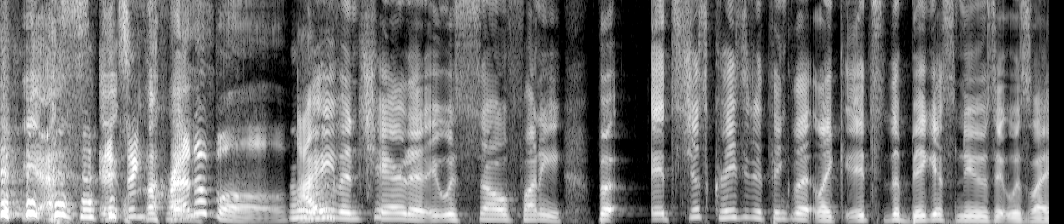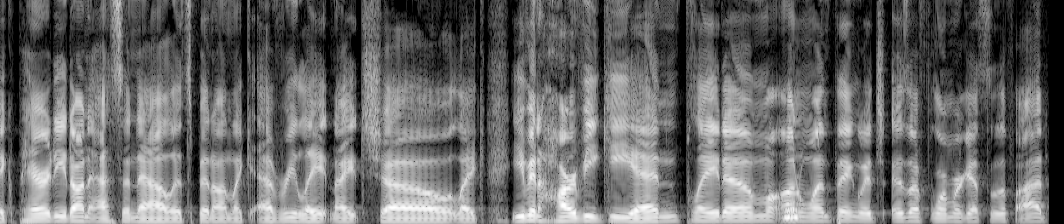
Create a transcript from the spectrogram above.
Yes, it it's was. incredible. I even shared it. It was so funny. But it's just crazy to think that like it's the biggest news. It was like parodied on SNL. It's been on like every late night show. Like even Harvey Guillen played him on one thing, which is a former guest of the pod.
